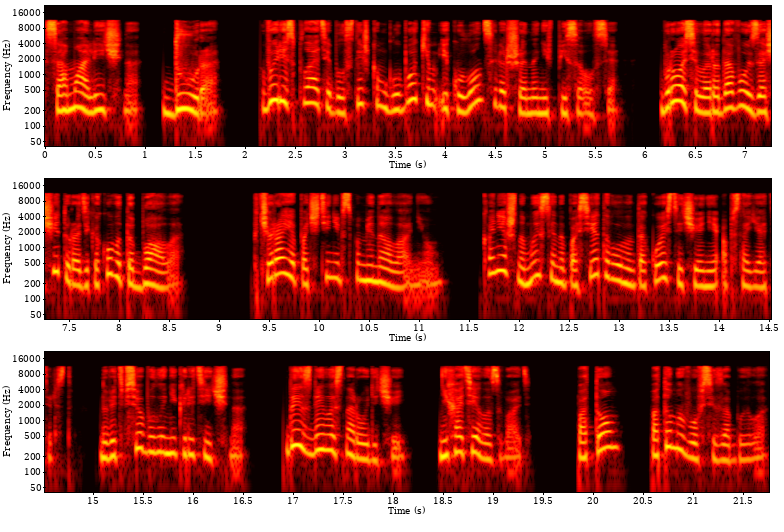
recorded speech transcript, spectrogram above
Сама лично. Дура. Вырез платья был слишком глубоким, и кулон совершенно не вписывался. Бросила родовую защиту ради какого-то бала. Вчера я почти не вспоминала о нем. Конечно, мысленно посетовала на такое стечение обстоятельств. Но ведь все было не критично. Да и злилась на родичей. Не хотела звать. Потом, потом и вовсе забыла.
